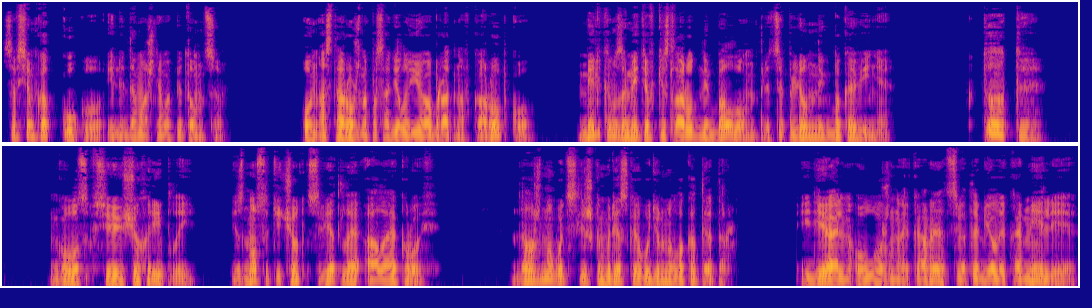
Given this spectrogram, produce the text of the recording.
совсем как куклу или домашнего питомца. Он осторожно посадил ее обратно в коробку, мельком заметив кислородный баллон, прицепленный к боковине. — Кто ты? Голос все еще хриплый, из носа течет светлая алая кровь. Должно быть, слишком резко выдернула катетер. Идеально уложенная каре цвета белой камелии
